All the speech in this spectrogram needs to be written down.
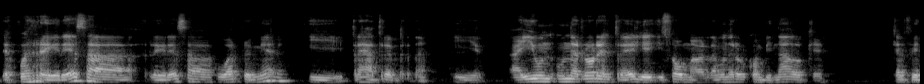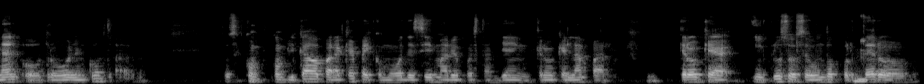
después regresa, regresa a jugar Premier y 3 a 3, ¿verdad? Y hay un, un error entre él y, Soma, ¿verdad? Un error combinado que, que, al final otro gol en contra, ¿verdad? Entonces, complicado para Kepa y como vos decís, Mario, pues también creo que Lampard, creo que incluso segundo portero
